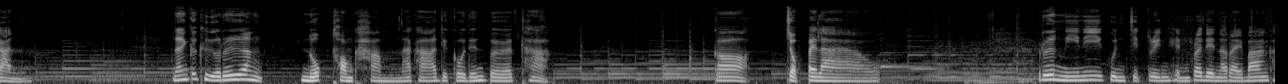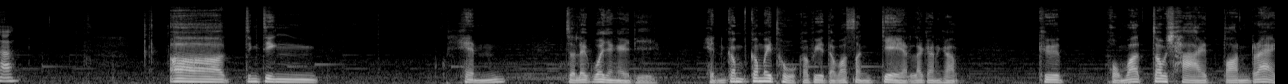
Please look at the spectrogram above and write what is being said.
กัน นั่นก็คือเรื่องนกทองคำนะคะ The Golden Bird ค่ะ ก็จบไปแล้ว เรื่องนี้นี่คุณจิตรินเห็นประเด็นอะไรบ้างคะเอ่อจริงๆเห็นจะเรียกว่ายังไงดี เห็นก็ก็ไม่ถูกครับพี่แต่ว่าสังเกตแล้วกันครับ คือผมว่าเจ้าชายตอนแรก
